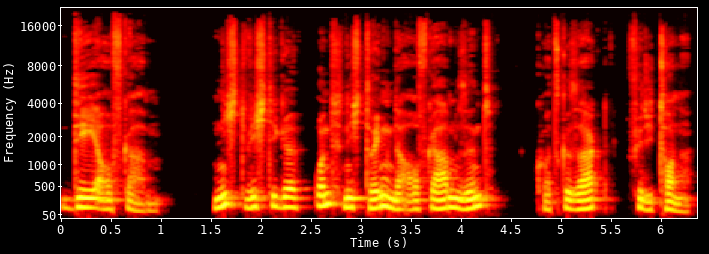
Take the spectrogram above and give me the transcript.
D-Aufgaben. Nicht wichtige und nicht dringende Aufgaben sind, kurz gesagt, für die Tonne.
